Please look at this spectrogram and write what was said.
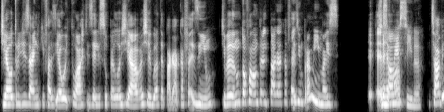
tinha outro design que fazia oito artes, ele super elogiava, chegou até pagar cafezinho. Tipo, eu não tô falando pra ele pagar cafezinho pra mim, mas... É, é só, reconhecida. Sabe?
